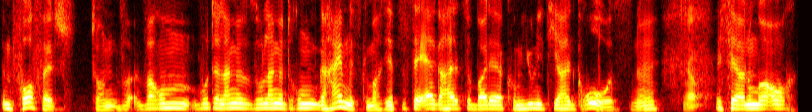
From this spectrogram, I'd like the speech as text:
im Vorfeld schon. Warum wurde da lange, so lange drum Geheimnis gemacht? Jetzt ist der Ärger halt so bei der Community halt groß, ne? Ja. Ist ja nun mal auch.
